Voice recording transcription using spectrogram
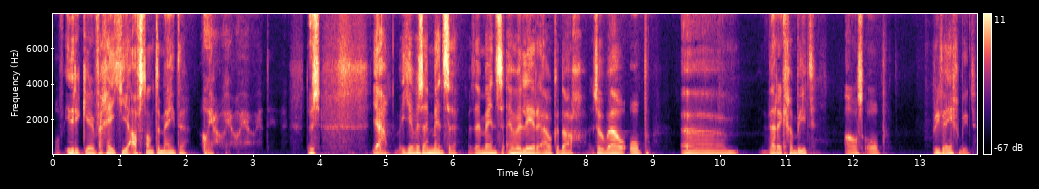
Of iedere keer vergeet je je afstand te meten. Oh ja, oh ja, oh ja. Oh ja. Dus ja, weet je, we zijn mensen. We zijn mensen en we leren elke dag. Zowel op ehm, werkgebied als op privégebied.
